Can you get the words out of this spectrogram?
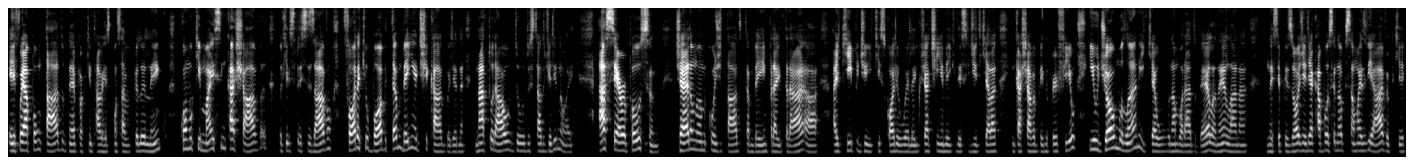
ele foi apontado, né, por quem estava responsável pelo elenco, como que mais se encaixava no que eles precisavam, fora que o Bob também é de Chicago, ele é né, natural do, do estado de Illinois. A Sarah Paulson já era um nome cogitado também para entrar. A, a equipe de que escolhe o elenco já tinha meio que decidido que ela encaixava bem no perfil. E o Joe Mulani, que é o namorado dela, né, lá na, nesse episódio, ele acabou sendo a opção mais viável, porque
